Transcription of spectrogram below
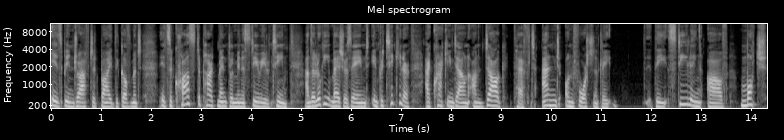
is being drafted by the government. It's a cross departmental ministerial team, and they're looking at measures aimed in particular at cracking down on dog theft and, unfortunately, the stealing of much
